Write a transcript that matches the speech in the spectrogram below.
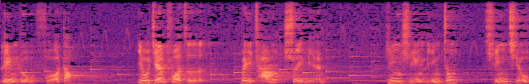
令入佛道。又见佛子，未尝睡眠，经行临终，勤求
